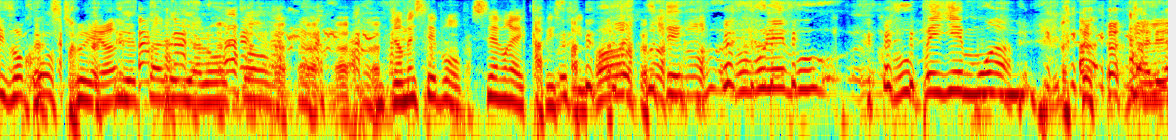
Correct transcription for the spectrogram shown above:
ils ont construit. Hein. Il est allé il y a longtemps. Non, mais c'est beau, c'est vrai, Christine. Oh, écoutez, vous, vous voulez vous, vous payez moi? Allez.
